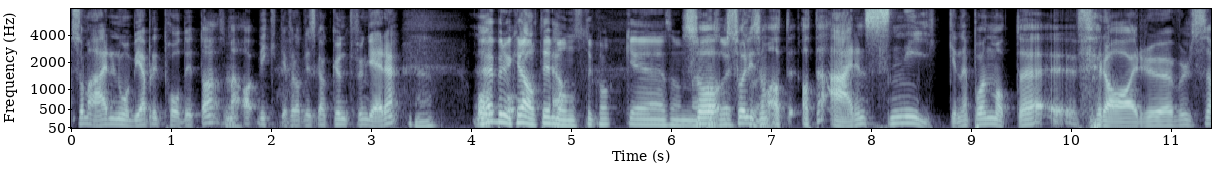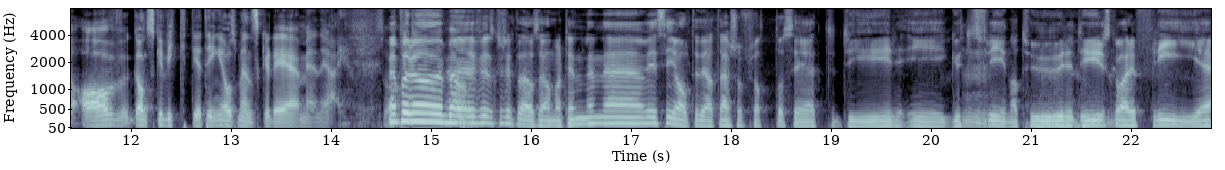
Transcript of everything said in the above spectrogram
som er noe vi er blitt pådytta, som er viktig for at vi skal kunne fungere. Og- Jeg bruker alltid ja. monsterkokk eh, som Så, passord, så liksom at, at det er en snikende på en måte eh, frarøvelse av ganske viktige ting i oss mennesker, det mener jeg. Så, Men for å for skal slippe deg også, Jan Martin. Men eh, vi sier jo alltid det at det er så flott å se et dyr i Guds Mm. natur. Dyr skal være frie.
